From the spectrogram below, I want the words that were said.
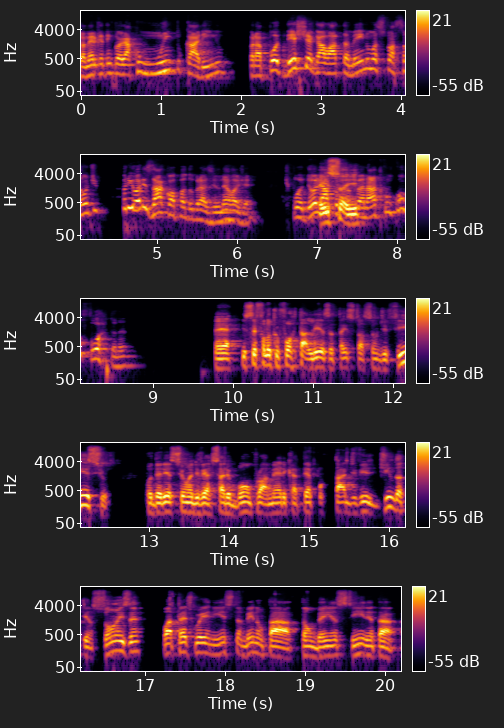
que o América tem que olhar com muito carinho para poder chegar lá também numa situação de priorizar a Copa do Brasil, né, Rogério? De poder olhar para o campeonato com conforto, né? É, e você falou que o Fortaleza está em situação difícil, poderia ser um adversário bom para o América até por estar tá dividindo atenções, né? O Atlético Goianiense também não está tão bem assim, né? Está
